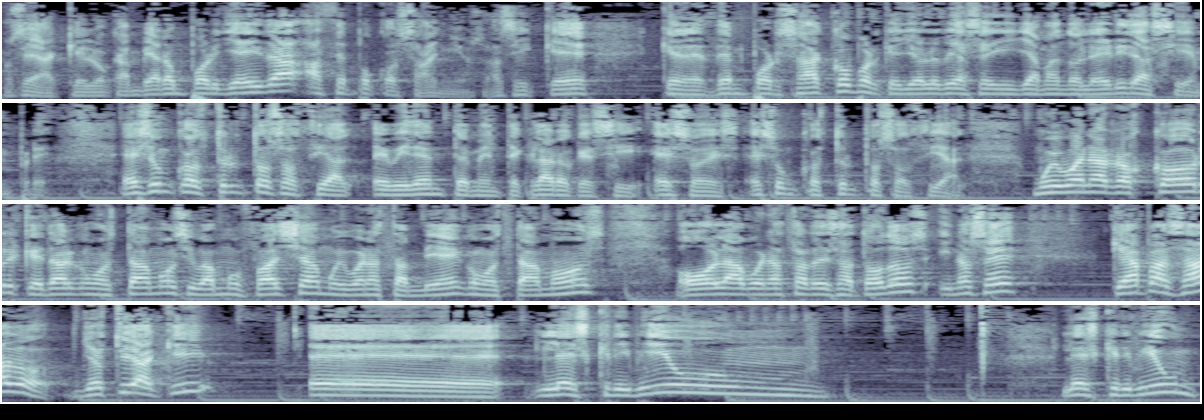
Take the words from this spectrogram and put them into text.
O sea, que lo cambiaron por Lleida hace pocos años. Así que que les den por saco porque yo le voy a seguir llamando Lérida siempre. Es un constructo social, evidentemente, claro que sí. Eso es, es un constructo social. Muy buenas Roscor, ¿qué tal? ¿Cómo estamos? Iván Mufasha, muy buenas también, ¿cómo estamos? Hola, buenas tardes a todos. Y no sé, ¿qué ha pasado? Yo estoy aquí, eh, le escribí un le escribí un,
